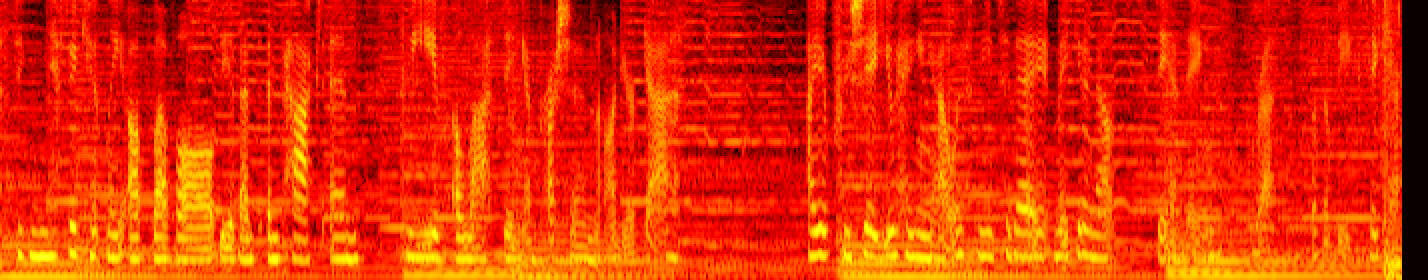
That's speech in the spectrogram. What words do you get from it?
significantly uplevel the event's impact and leave a lasting impression on your guests. I appreciate you hanging out with me today. Make it an outstanding rest of the week. Take care.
